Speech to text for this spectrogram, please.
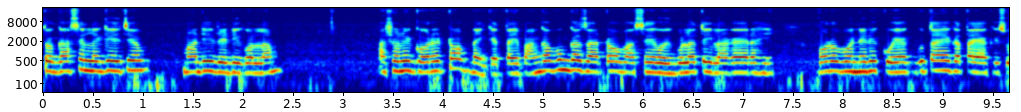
তো গাছের লাগে যে মাটি রেডি করলাম। আসলে ঘরে টব নাইকে তাই ভাঙ্গা ভুঙ্গা যা টব আছে, ওইগুলাতেই লাগায় রাখি। বড় বোনের কয়েক গুতায় গাতায়া কিছু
